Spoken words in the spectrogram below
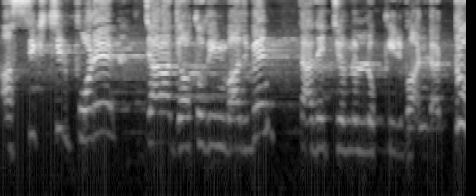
আর সিক্সটির পরে যারা যতদিন বাঁচবেন তাদের জন্য লক্ষ্মীর ভাণ্ডার টু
